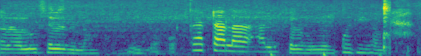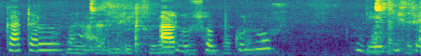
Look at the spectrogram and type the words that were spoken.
আর আলু ছেড়ে দিলাম। কাঁটাল আলু। কাঁটাল সবগুলো দিয়ে দিছে।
